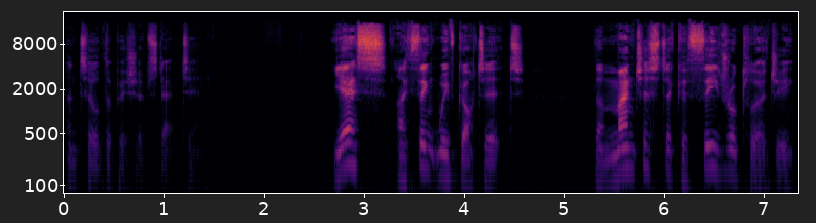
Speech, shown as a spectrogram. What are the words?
until the bishop stepped in. Yes, I think we've got it. The Manchester Cathedral clergy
